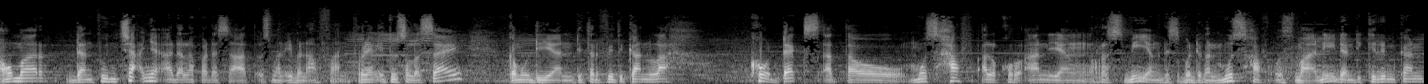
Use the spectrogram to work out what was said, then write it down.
Umar, dan puncaknya adalah pada saat Utsman ibn Affan. Proyek itu selesai, kemudian diterbitkanlah kodeks atau mushaf Al-Quran yang resmi yang disebut dengan mushaf Uthmani dan dikirimkan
